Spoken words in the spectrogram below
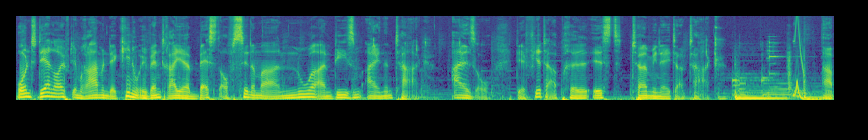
und der läuft im Rahmen der Kino-Event-Reihe Best of Cinema nur an diesem einen Tag. Also, der 4. April ist Terminator-Tag. Ab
